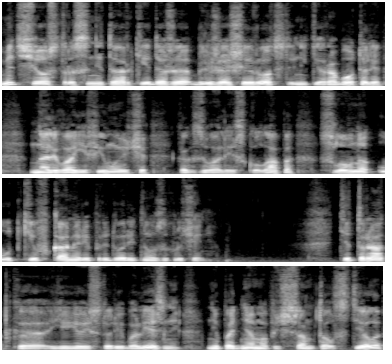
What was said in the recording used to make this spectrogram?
Медсестры, санитарки и даже ближайшие родственники работали на Льва Ефимовича, как звали Искулапа, словно утки в камере предварительного заключения. Тетрадка ее истории болезни не по дням, а по часам толстела,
